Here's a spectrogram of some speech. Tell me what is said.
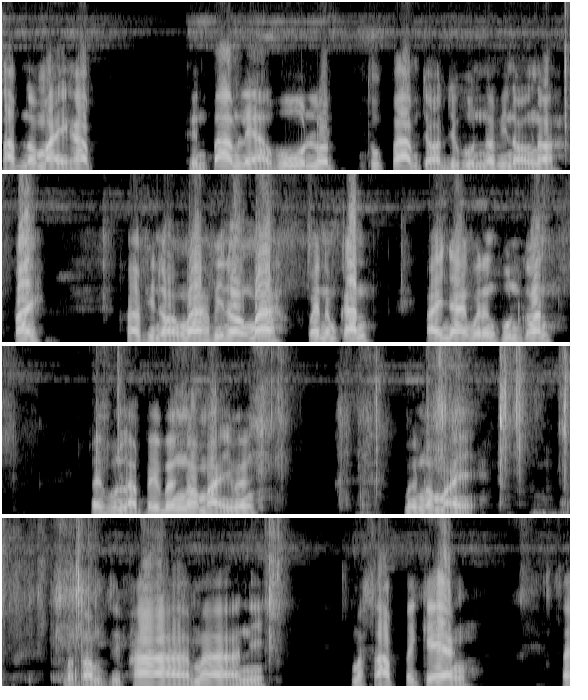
ซับหน่อใหม่ครับขึ้นป้ามแล้วพูนรถทุกป้ามจอดอยู่หุ่นเนาะพี่น้องเนาะไปพาพี่น้องมาพี่น้องมาไปนํกัน ไปยางไปทั้งฝุ่นก่อน ไปฝุ่นแล้วไปเบิ่งหน่อใหม่เบิ่งเบิ่งหน่อใหม่มาตอมสิผ้ามาอันนี้ มาซับไปแกงใส่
